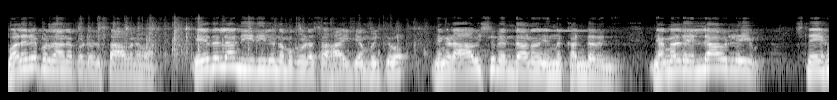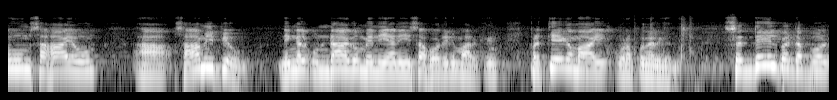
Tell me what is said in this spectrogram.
വളരെ പ്രധാനപ്പെട്ട ഒരു സ്ഥാപനമാണ്. ഏതെല്ലാം രീതിയിലും നമുക്കിവിടെ സഹായിക്കാൻ പറ്റുമോ? നിങ്ങളുടെ ആവശ്യം എന്താണ് എന്ന് കണ്ടറിഞ്ഞ് ഞങ്ങളുടെ എല്ലാവരുടെയും സ്നേഹവും സഹായവും സാമീപ്യവും നിങ്ങൾക്കുണ്ടാകും എന്ന് ഞാൻ ഈ സഹോദരിമാർക്ക് പ്രത്യേകമായി ഉറപ്പ് നൽകുന്നു. ശ്രദ്ധയിൽപ്പെട്ടപ്പോൾ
